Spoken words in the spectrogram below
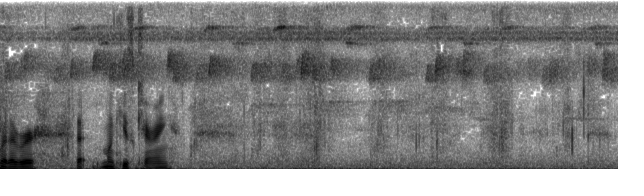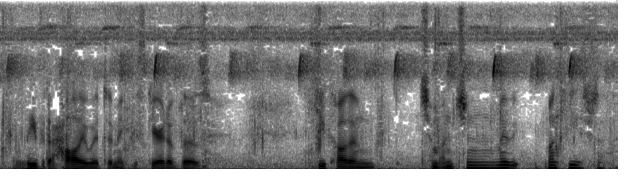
whatever that monkey's carrying. leave it to Hollywood to make you scared of those. You call them Chamunchin maybe monkeys or something.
